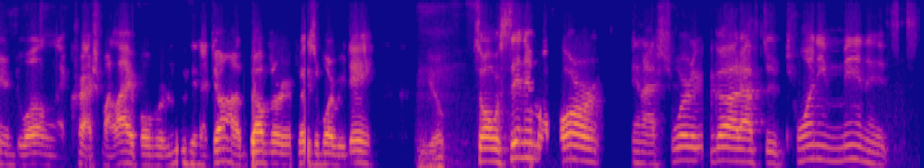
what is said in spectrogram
and dwell and like crash my life over losing a job. Jobs are replaceable every day. Yep. So I was sitting in my car, and I swear to God, after 20 minutes,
